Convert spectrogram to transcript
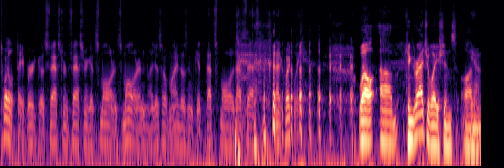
toilet paper. It goes faster and faster and gets smaller and smaller. And I just hope mine doesn't get that smaller that fast that quickly. Well, um, congratulations on Yeah.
